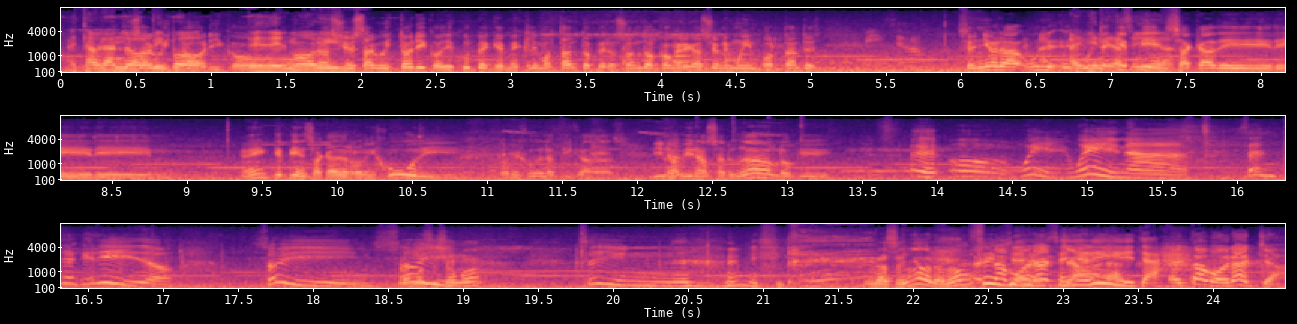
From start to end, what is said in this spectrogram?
Está Esto hablando es algo Pipo histórico. desde el móvil. Horacio, es algo histórico, disculpen que mezclemos tanto, pero son dos congregaciones muy importantes. Señora, un- ¿usted qué señora. piensa acá de, de- de- ¿eh? ¿Qué piensa acá de Robin Hood y Robin Hood de las picadas? ¿Vino, vino a saludarlo? ¿Qué? Eh, oh, buen- buena, Santa querido. Soy. soy ¿Cómo se llama? Soy un. Una señora, ¿no? Soy Está una borracha. señorita. Está borracha.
